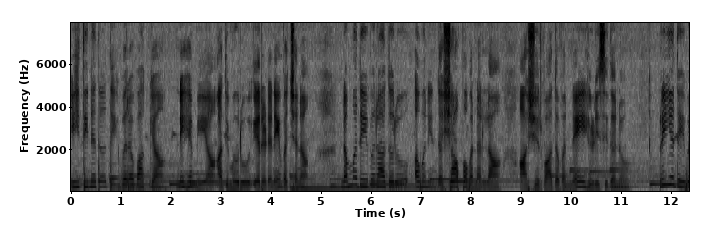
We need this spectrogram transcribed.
ಈ ದಿನದ ದೇವರ ವಾಕ್ಯ, ನೆಹಮಿಯ ಹದಿಮೂರು ಎರಡನೇ ವಚನ. ನಮ್ಮ ದೇವರಾದರೂ ಅವನಿಂದ ಶಾಪವನ್ನಲ್ಲ, ಆಶೀರ್ವಾದವನ್ನೇ ಇಳಿಸಿದನು. ಪ್ರಿಯ ದೇವ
